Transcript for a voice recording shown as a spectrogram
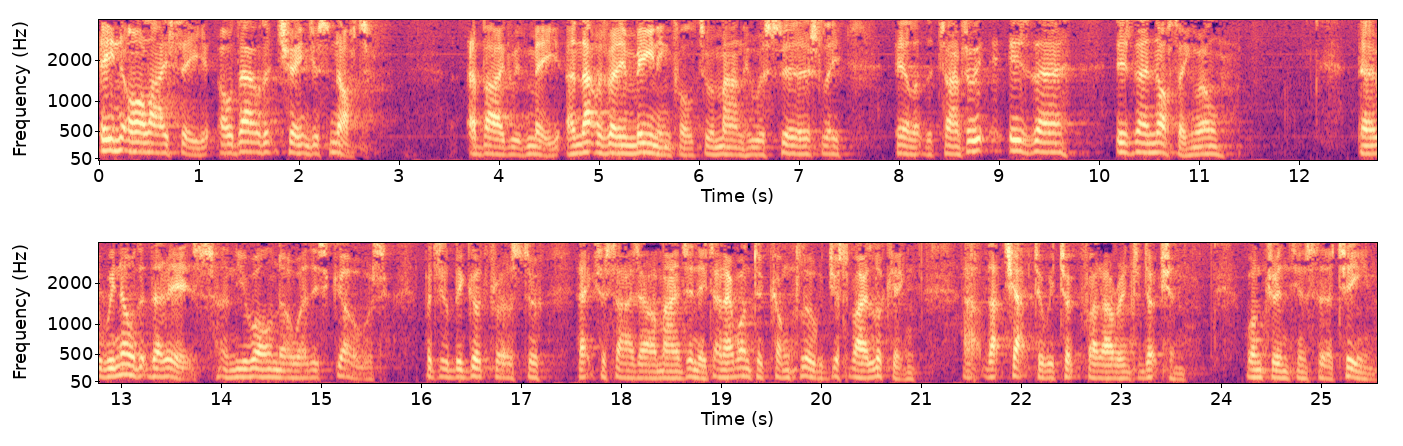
in all I see, O thou that changest not, abide with me. And that was very meaningful to a man who was seriously ill at the time. So, is there, is there nothing? Well, uh, we know that there is, and you all know where this goes. But it'll be good for us to exercise our minds in it. And I want to conclude just by looking uh, that chapter we took for our introduction, 1 Corinthians 13.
